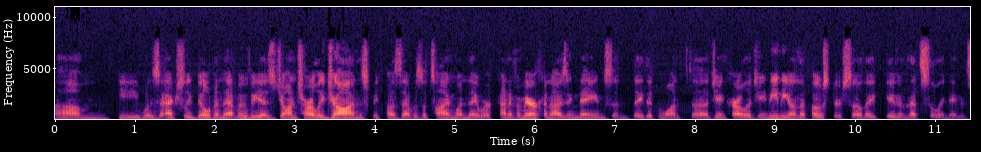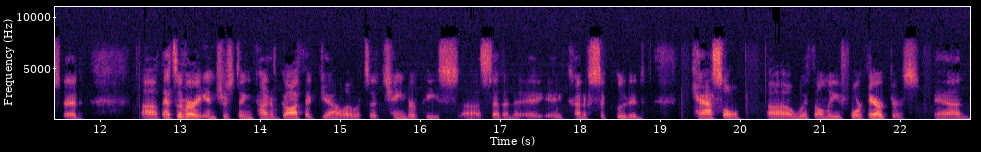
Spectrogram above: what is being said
Um, he was actually billed in that movie as John Charlie Johns because that was a time when they were kind of Americanizing names and they didn't want uh, Giancarlo Giannini on the poster, so they gave him that silly name instead. Uh, that's a very interesting kind of gothic giallo. It's a chamber piece uh, set in a, a, kind of secluded castle uh, with only four characters, and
